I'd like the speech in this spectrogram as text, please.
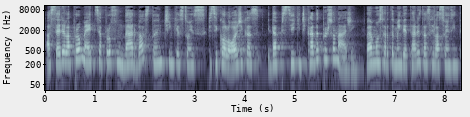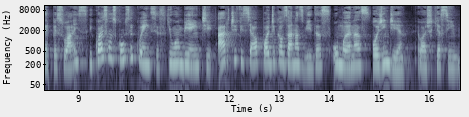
A série ela promete se aprofundar bastante em questões psicológicas e da psique de cada personagem. Vai mostrar também detalhes das relações interpessoais e quais são as consequências que o ambiente artificial pode causar nas vidas humanas hoje em dia. Eu acho que assim,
